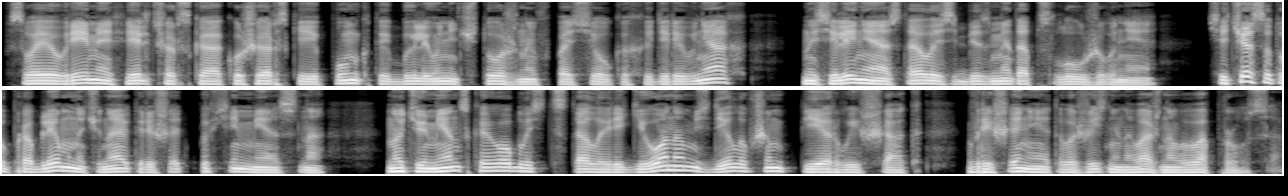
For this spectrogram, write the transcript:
В свое время фельдшерско-акушерские пункты были уничтожены в поселках и деревнях, население осталось без медобслуживания. Сейчас эту проблему начинают решать повсеместно, но Тюменская область стала регионом, сделавшим первый шаг в решении этого жизненно важного вопроса.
